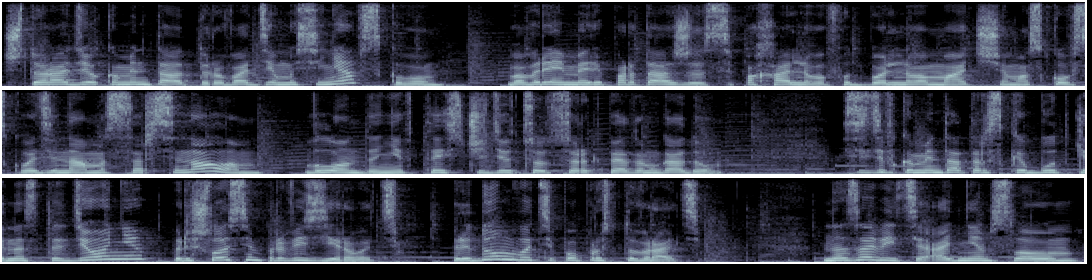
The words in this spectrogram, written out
что радиокомментатору Вадиму Синявскому во время репортажа с эпохального футбольного матча московского «Динамо» с «Арсеналом» в Лондоне в 1945 году, сидя в комментаторской будке на стадионе, пришлось импровизировать, придумывать и попросту врать. Назовите одним словом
